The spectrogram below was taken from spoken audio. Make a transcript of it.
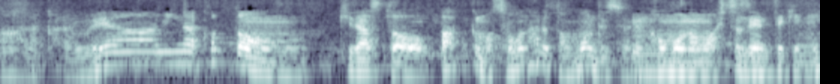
まあだからウェアみんなコットン着出すとバッグもそうなると思うんですよね、うん。小物も必然的に、や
